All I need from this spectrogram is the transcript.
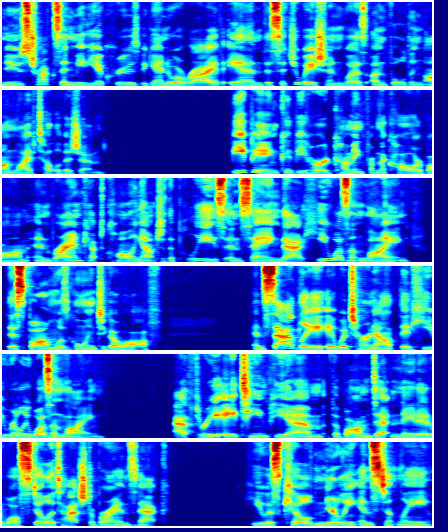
news trucks and media crews began to arrive, and the situation was unfolding on live television. Beeping could be heard coming from the collar bomb, and Brian kept calling out to the police and saying that he wasn't lying. This bomb was going to go off. And sadly, it would turn out that he really wasn't lying. At 3:18 p.m., the bomb detonated while still attached to Brian's neck. He was killed nearly instantly,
